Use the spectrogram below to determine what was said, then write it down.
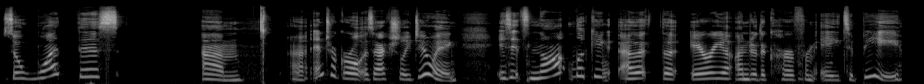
So what this um, uh, integral is actually doing is it's not looking at the area under the curve from A to B.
